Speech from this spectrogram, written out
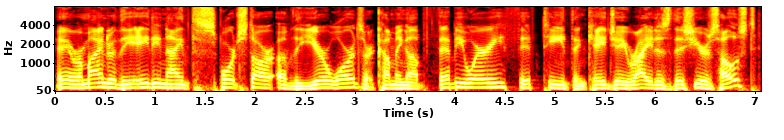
Hey, a reminder the 89th Sports Star of the Year Awards are coming up February 15th, and KJ Wright is this year's host.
